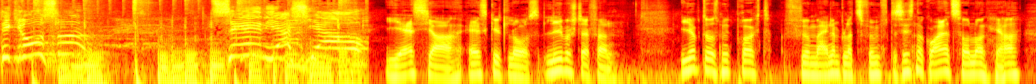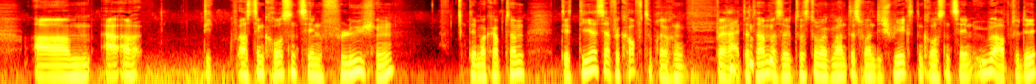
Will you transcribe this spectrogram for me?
die Großen. Zehn, ja, schau. Yes, ja, es geht los. Lieber Stefan, ich habe da was mitgebracht für meinen Platz 5. Das ist noch gar nicht so lange her. Ähm, äh, äh, die, aus den großen zehn Flüchen, die wir gehabt haben, die dir sehr viel Kopfzerbrechen bereitet haben. Also du hast mal gemeint, das waren die schwierigsten großen zehn überhaupt für dich.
